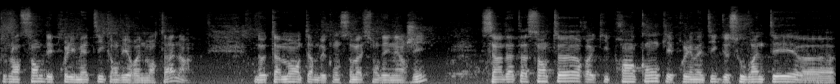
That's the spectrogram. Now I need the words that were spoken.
tout l'ensemble des problématiques environnementales, notamment en termes de consommation d'énergie. C'est un data center qui prend en compte les problématiques de souveraineté euh,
